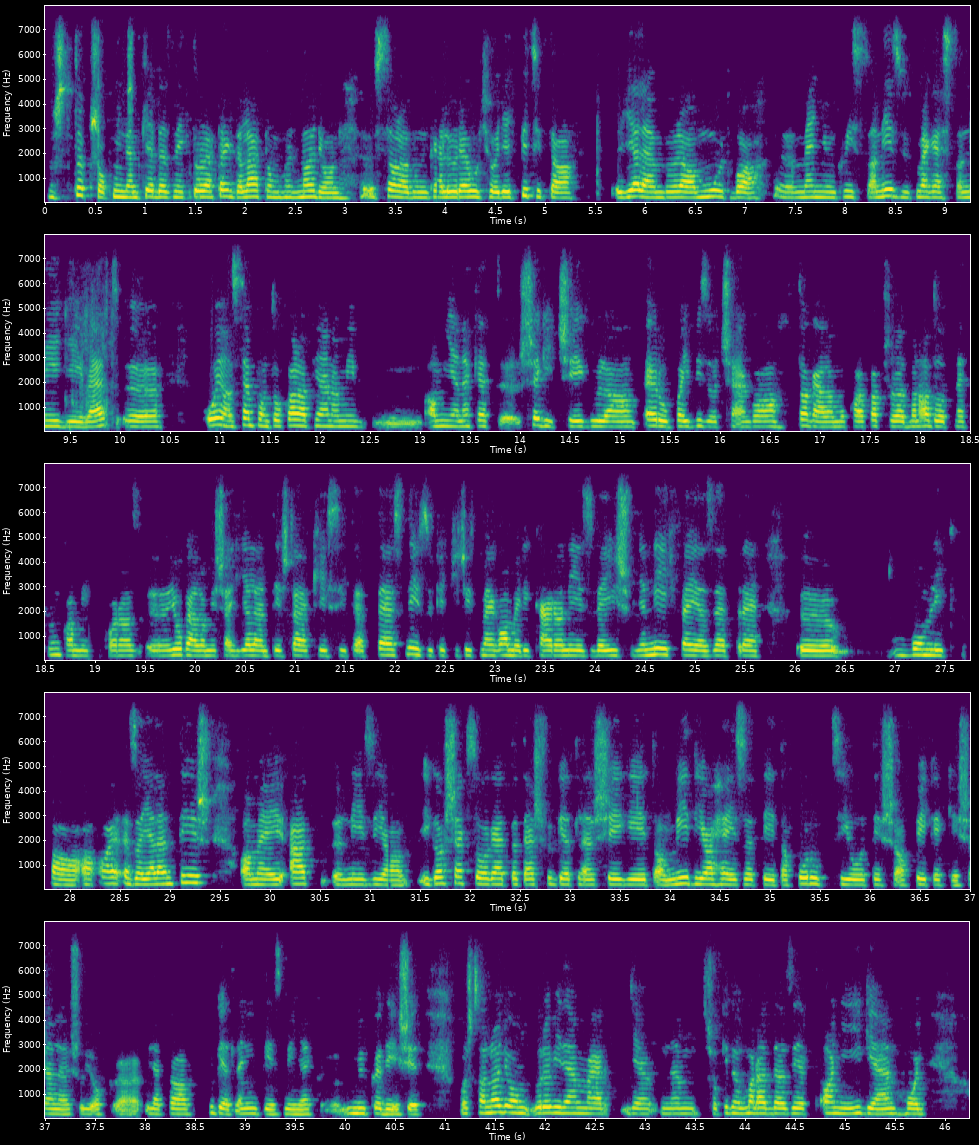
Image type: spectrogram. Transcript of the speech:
Most tök sok mindent kérdeznék tőletek, de látom, hogy nagyon szaladunk előre, úgyhogy egy picit a jelenből a múltba menjünk vissza. Nézzük meg ezt a négy évet olyan szempontok alapján, ami, amilyeneket segítségül az Európai Bizottság a tagállamokkal kapcsolatban adott nekünk, amikor az jogállamisági jelentést elkészítette. Ezt nézzük egy kicsit meg Amerikára nézve is. Ugye négy fejezetre bomlik a, a, ez a jelentés, amely átnézi a igazságszolgáltatás függetlenségét, a média helyzetét, a korrupciót és a fékek és ellensúlyok, illetve a független intézmények működését. Most, ha nagyon röviden már ugye nem sok időnk marad, de azért annyi igen, hogy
